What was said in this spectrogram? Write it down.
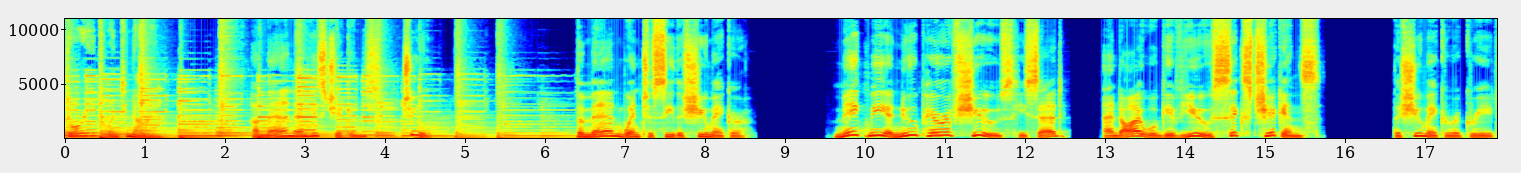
Story 29 A Man and His Chickens, 2. The man went to see the shoemaker. Make me a new pair of shoes, he said, and I will give you six chickens. The shoemaker agreed.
